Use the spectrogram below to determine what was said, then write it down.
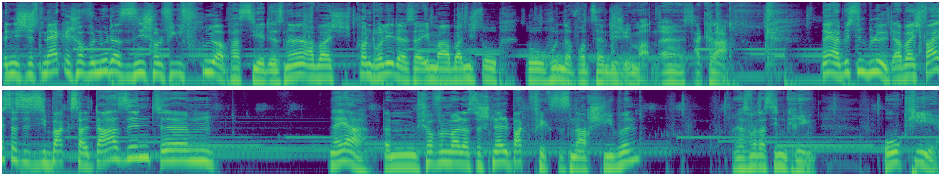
wenn ich das merke, ich hoffe nur, dass es nicht schon viel früher passiert ist, ne? Aber ich, kontrolliere das ja immer, aber nicht so so hundertprozentig immer, ne? Ist ja klar. Naja, ein bisschen blöd, aber ich weiß, dass jetzt die Bugs halt da sind. Ähm, naja, dann ich hoffe mal, dass wir schnell Bugfixes nachschieben. Dass wir das hinkriegen. Okay,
